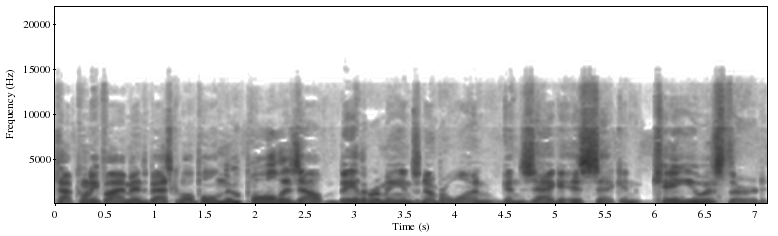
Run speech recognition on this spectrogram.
Top 25 men's basketball poll. New poll is out. Baylor remains number one. Gonzaga is second. KU is third.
